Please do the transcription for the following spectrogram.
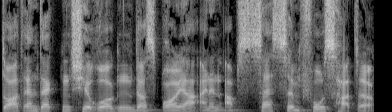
Dort entdeckten Chirurgen, dass Breuer einen Abszess im Fuß hatte.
